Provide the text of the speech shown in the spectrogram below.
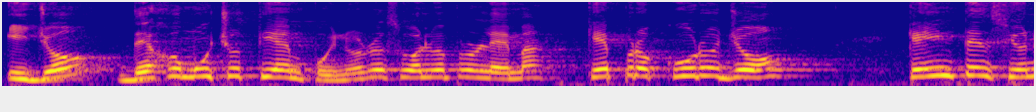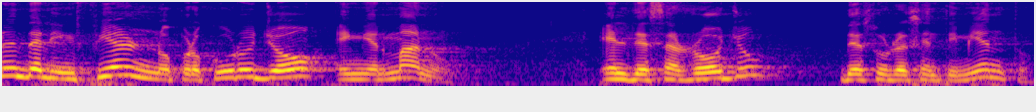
y yo dejo mucho tiempo y no resuelvo el problema, ¿qué procuro yo? ¿Qué intenciones del infierno procuro yo en mi hermano? El desarrollo de su resentimiento,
